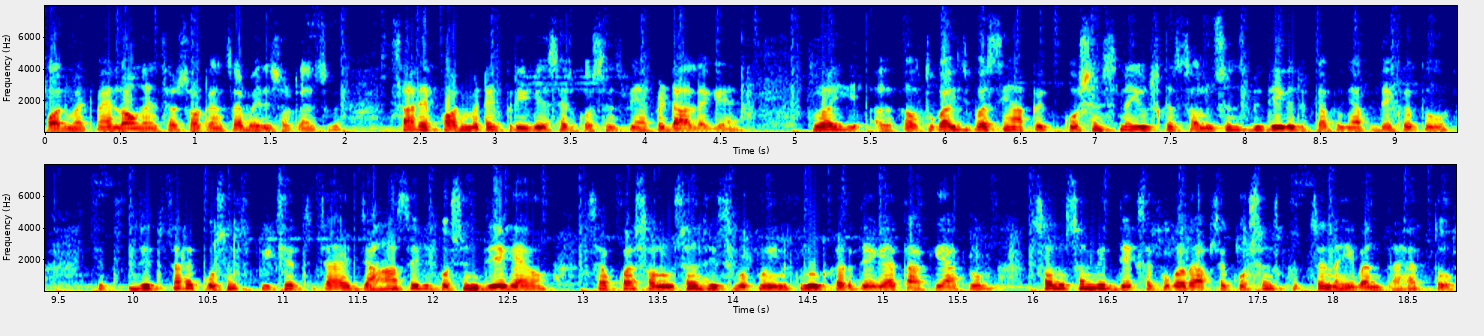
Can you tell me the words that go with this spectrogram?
फॉर्मेट में long answer short answer very short answer सारे फॉर्मेट है प्रीवियस ईयर क्वेश्चन भी यहाँ पे डाले गए हैं। तो भाई तो गाइज़ बस यहाँ पे क्वेश्चंस नहीं, उसका सॉल्यूशंस भी दिए गए जो कि आप लोग यहाँ पे देख हो जितने सारे क्वेश्चंस पीछे चाहे जहाँ से भी क्वेश्चन दिए गए हो, सबका सॉल्यूशंस इस बुक में इंक्लूड कर दिया गया ताकि आप लोग सॉल्यूशन भी देख सको अगर आपसे क्वेश्चन खुद से नहीं बनता है तो।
